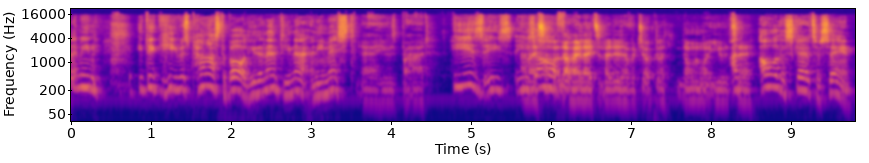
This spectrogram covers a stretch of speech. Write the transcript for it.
I mean, he, did- he was past the ball. He had an empty net and he missed. Yeah, he was bad. He is. He's. He's And I saw awful. the highlights and I did have a chuckle at knowing what you would And say. all the scouts are saying,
